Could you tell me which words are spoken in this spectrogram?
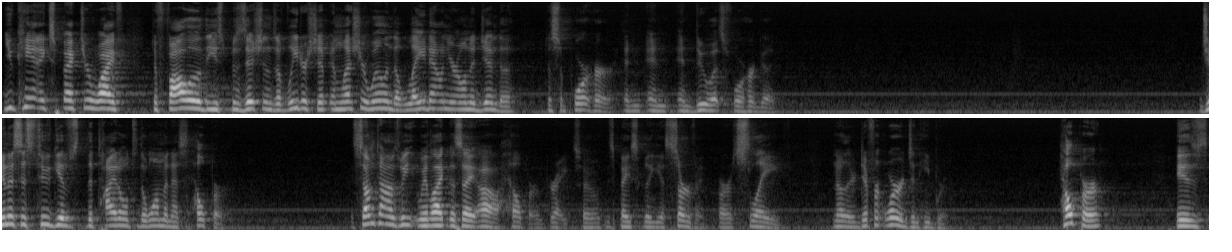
You can't expect your wife to follow these positions of leadership unless you're willing to lay down your own agenda to support her and, and, and do what's for her good. Genesis 2 gives the title to the woman as helper. Sometimes we, we like to say, oh, helper, great. So it's basically a servant or a slave. No, there are different words in Hebrew. Helper is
